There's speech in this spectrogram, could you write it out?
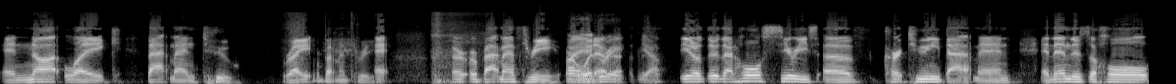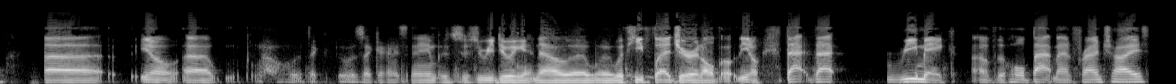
and not like Batman Two, right? Or Batman three. Eh, or, or Batman Three, or I whatever. agree, yeah. you know th- that whole series of cartoony Batman, and then there's the whole. Uh, you know, uh, what was that, what was that guy's name? Who's, who's redoing it now uh, with Heath Ledger and all? the- You know that that remake of the whole Batman franchise.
